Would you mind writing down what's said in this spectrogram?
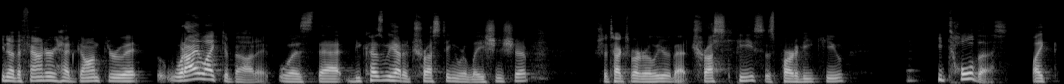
you know, the founder had gone through it. What I liked about it was that because we had a trusting relationship, which I talked about earlier, that trust piece as part of EQ, he told us, like,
